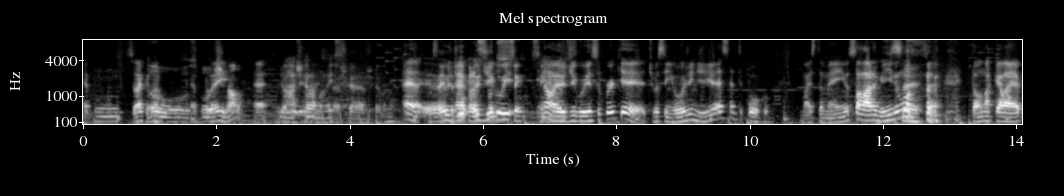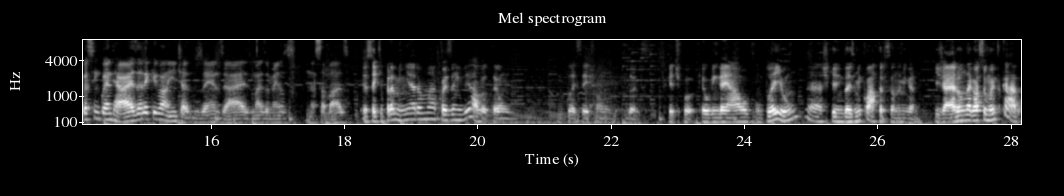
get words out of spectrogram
É, Hum, será que não? o é o por aí? original? É, acho que era mais. Acho que, acho que era mais. É, eu, eu digo, É, eu digo Não, eu digo isso porque, tipo assim, hoje em dia é cento e pouco. Mas também o salário mínimo. Sim, sim. então naquela época 50 reais era equivalente a 200 reais, mais ou menos nessa base. Eu sei que pra mim era uma coisa inviável ter um, um PlayStation 2. Porque, tipo, eu vim ganhar um Play 1, é, acho que em 2004, se eu não me engano. E já era um negócio muito caro.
